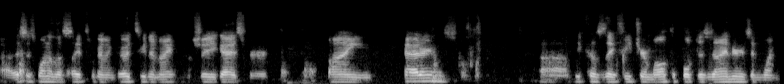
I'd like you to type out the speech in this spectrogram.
Uh, this is one of the sites we're going to go to tonight. I'll show you guys for buying patterns uh, because they feature multiple designers in one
